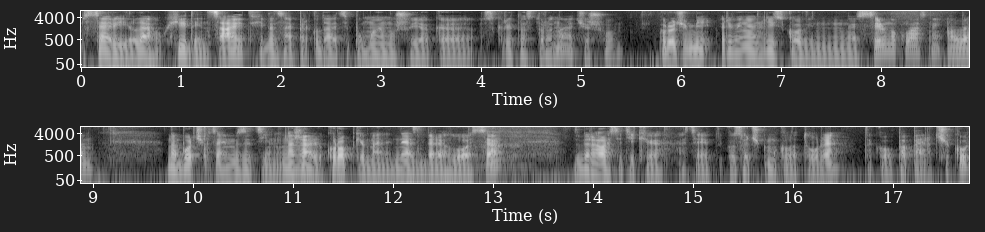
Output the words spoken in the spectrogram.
з серії Lego Hidden Inside. Hidden Inside перекладається, по-моєму, що як е, скрита сторона чи що. Коротше, мій рівень англійського він не сильно класний, але наборчик цей ми зацінимо. На жаль, коробки в мене не збереглося. Зберігалося тільки цей кусочок макулатури, такого паперчику.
